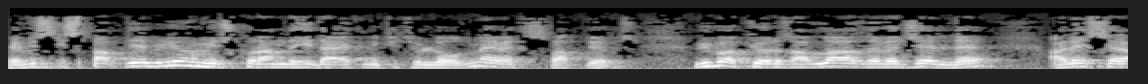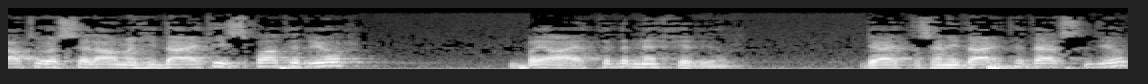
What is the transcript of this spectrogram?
Ve biz ispatlayabiliyor muyuz Kur'an'da hidayetin iki türlü olduğunu? Evet ispatlıyoruz. Bir bakıyoruz Allah Azze ve Celle aleyhissalatü vesselam'a hidayeti ispat ediyor. Bir ayette de nef ediyor. Bir ayette sen hidayet edersin diyor.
